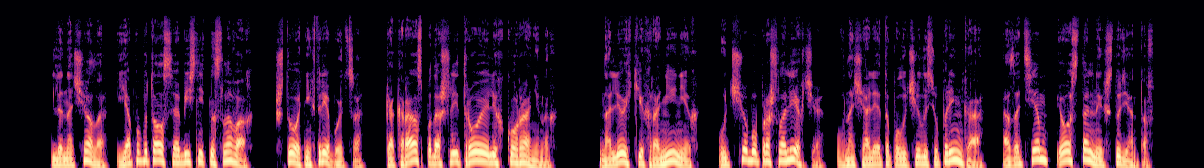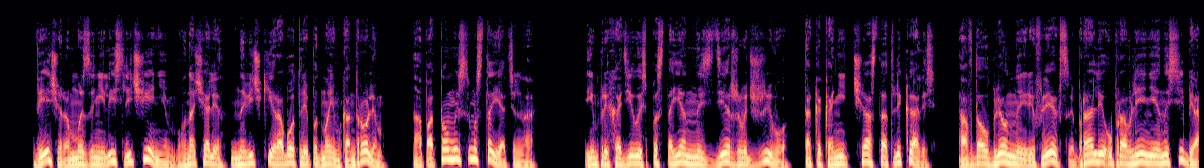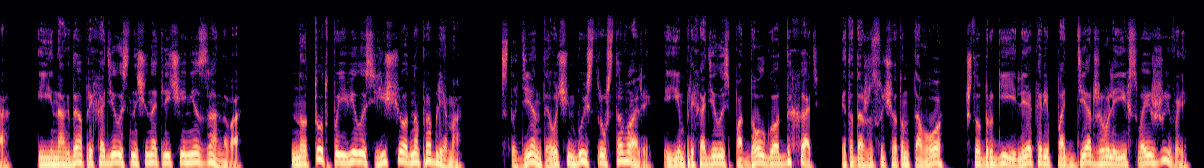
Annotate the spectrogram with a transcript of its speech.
Для начала я попытался объяснить на словах, что от них требуется. Как раз подошли трое легко раненых. На легких ранениях Учеба прошла легче, вначале это получилось у паренька, а затем и у остальных студентов. Вечером мы занялись лечением, вначале новички работали под моим контролем, а потом и самостоятельно. Им приходилось постоянно сдерживать живу, так как они часто отвлекались, а вдолбленные рефлексы брали управление на себя, и иногда приходилось начинать лечение заново. Но тут появилась еще одна проблема. Студенты очень быстро уставали, и им приходилось подолгу отдыхать. Это даже с учетом того, что другие лекари поддерживали их своей живой.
